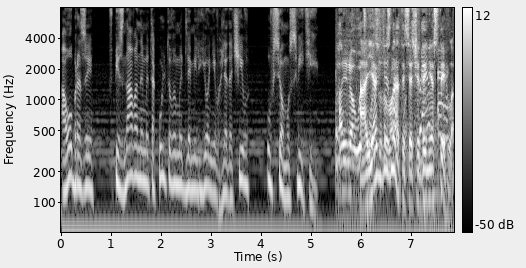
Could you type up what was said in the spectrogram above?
а образи впізнаваними та культовими для мільйонів глядачів у всьому світі. А як дізнатися, чи диня стигла?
